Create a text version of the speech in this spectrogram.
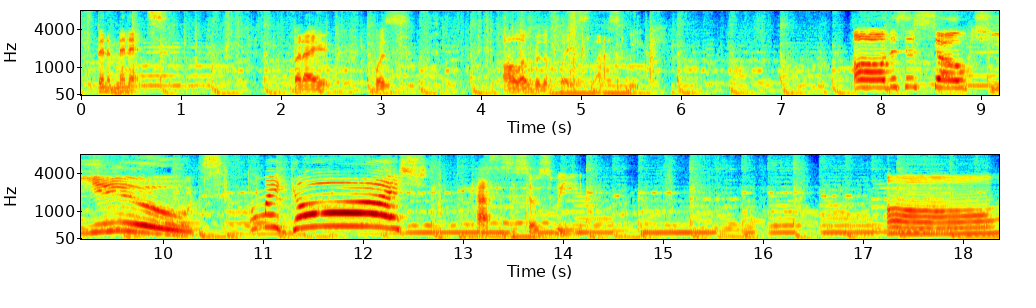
It's been a minute. But I was all over the place last week. Oh, this is so cute! Oh my gosh! Kass, this is so sweet. Oh.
